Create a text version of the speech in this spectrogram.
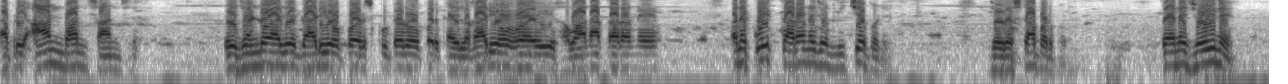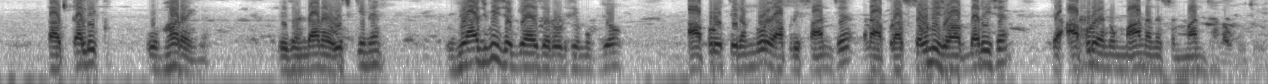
આપણી આન બાન શાન છે. એ ઝંડો આજે ગાડીઓ પર, સ્કૂટરો પર કાંઈ લગાડ્યો હોય, હવાના કારણે અને કોઈક કારણે જો નીચે પડે, જો રસ્તા પર પડે, તો એને જોઈને તાત્કાલિક ઊભા રહીને એ ઝંડાને ઉચકીને વ્યાજબી જગ્યાએ જરૂરથી મૂકજો. આપણો તિરંગો એ આપણી શાન છે અને આપણા સૌની જવાબદારી છે કે આપણું એનું માન અને સન્માન જાળવવું જોઈએ.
